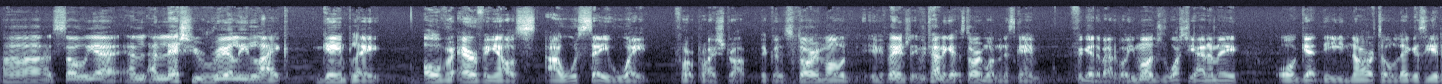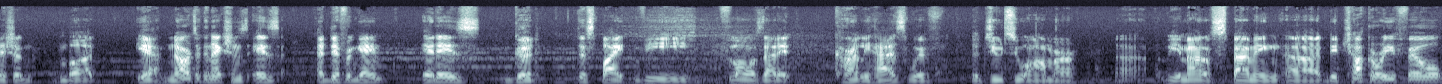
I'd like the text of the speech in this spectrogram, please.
Uh, so yeah, un- unless you really like gameplay over everything else, I would say wait price drop because story mode. If you're playing, if you're trying to get story mode in this game, forget about it. Bro. You might just watch the anime or get the Naruto Legacy Edition. But yeah, Naruto Connections is a different game. It is good despite the flaws that it currently has with the jutsu armor, uh, the amount of spamming, uh, the chakra refill.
